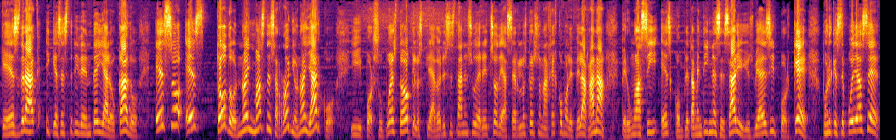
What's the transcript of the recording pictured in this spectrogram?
que es drag y que es estridente y alocado. Eso es todo, no hay más desarrollo, no hay arco. Y por supuesto que los creadores están en su derecho de hacer los personajes como les dé la gana, pero uno así es completamente innecesario y os voy a decir por qué. Porque se puede hacer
